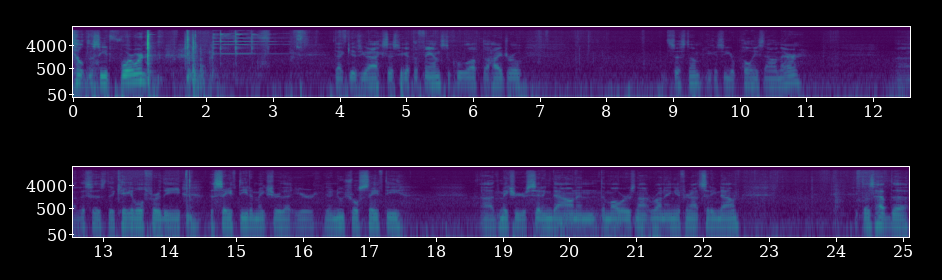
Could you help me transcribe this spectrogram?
tilt the seat forward. That gives you access. You get the fans to cool off the hydro system. You can see your pulleys down there. Uh, this is the cable for the the safety to make sure that you're your neutral safety uh, to make sure you're sitting down and the mower is not running if you're not sitting down it does have the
